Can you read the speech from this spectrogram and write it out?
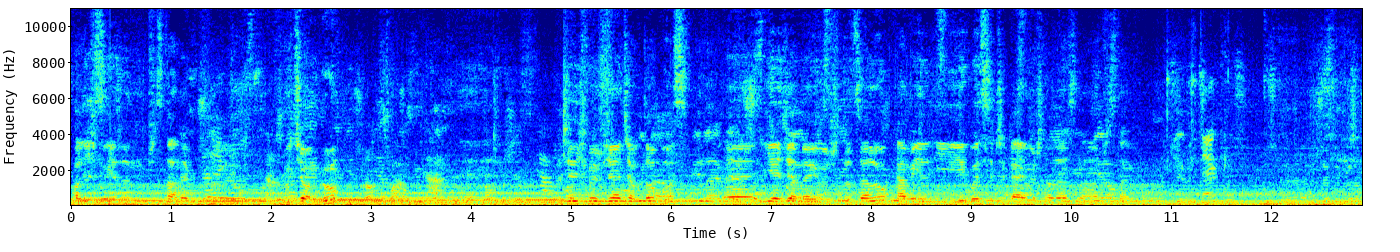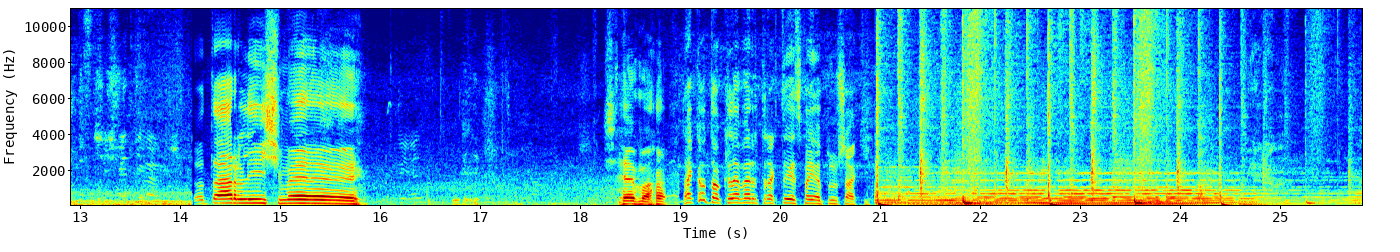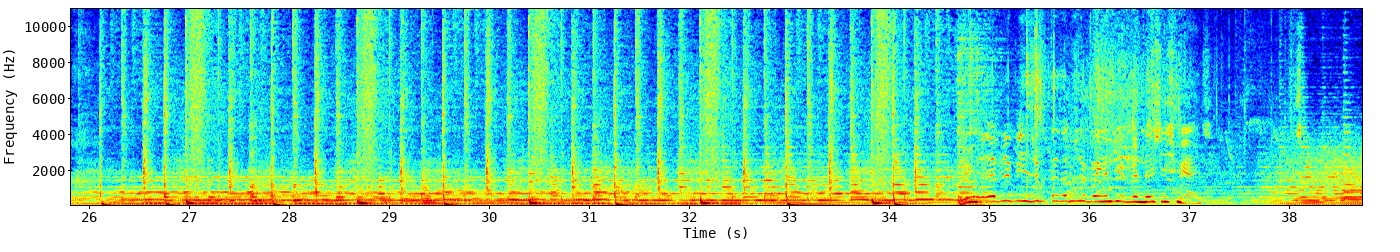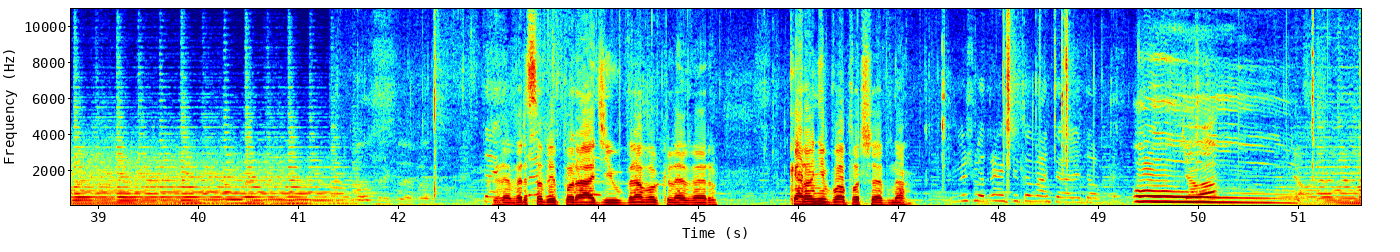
Przespaliśmy jeden przystanek w pociągu. Chcieliśmy wziąć autobus e, i jedziemy już do celu. Kamil i Łysy czekają już na nas na przystanku. Tak? Się świetnie bawisz. Dotarliśmy! Siema. Tak oto Clever traktuje swoje pluszaki. Brawo, sobie poradził, brawo Clever. Karo nie była potrzebna. Wyszło trochę cytowate, ale dobre. Działa? Taką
